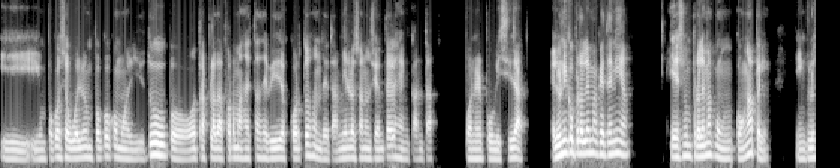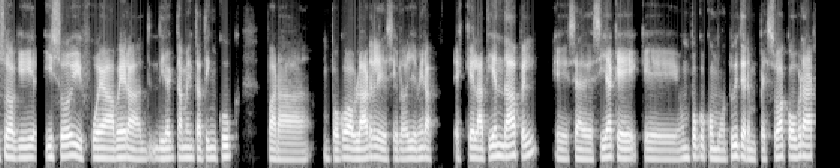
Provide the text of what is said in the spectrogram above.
y, un poco se vuelve un poco como el YouTube o otras plataformas de estas de vídeos cortos donde también los anunciantes les encanta poner publicidad. El único problema que tenía es un problema con, con Apple. Incluso aquí hizo y fue a ver directamente a Tim Cook para un poco hablarle y decirle, oye, mira, es que la tienda Apple eh, se decía que, un poco como Twitter empezó a cobrar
